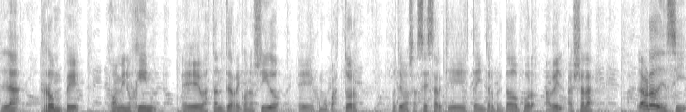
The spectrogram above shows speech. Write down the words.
la rompe. Juan Minujín, eh, bastante reconocido eh, como pastor. Después tenemos a César, que está interpretado por Abel Ayala. La verdad en sí,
